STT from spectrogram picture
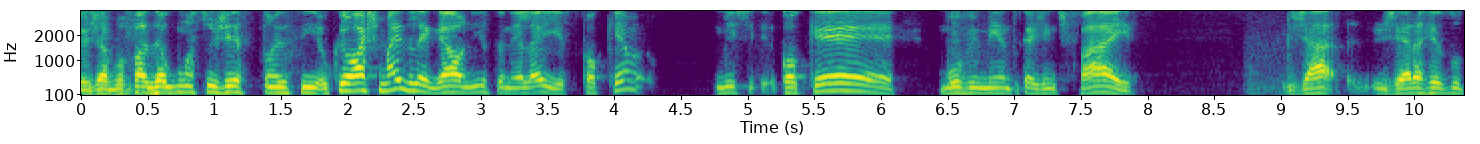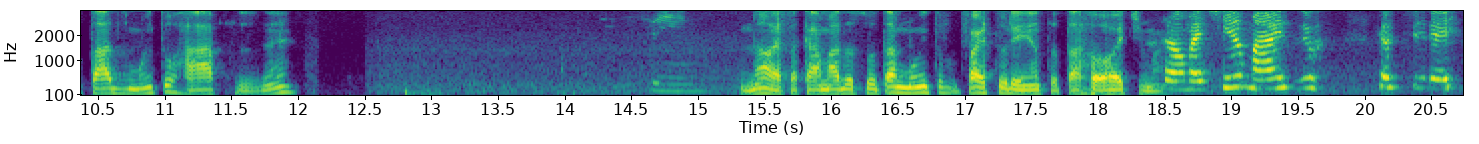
Eu já vou fazer algumas sugestões assim. O que eu acho mais legal nisso, Daniela, é isso. Qualquer, qualquer movimento que a gente faz já gera resultados muito rápidos, né? Sim. Não, essa camada sua tá muito farturenta, tá ótima. Então, mas tinha mais, viu? Eu tirei.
